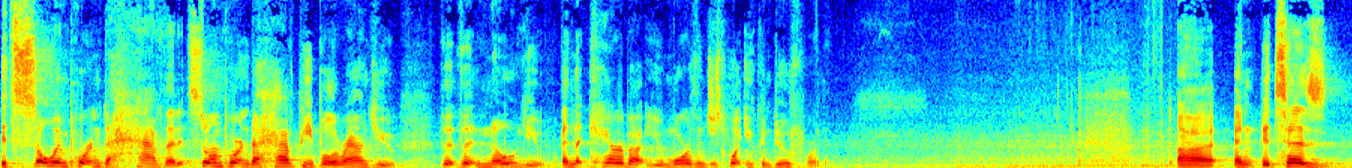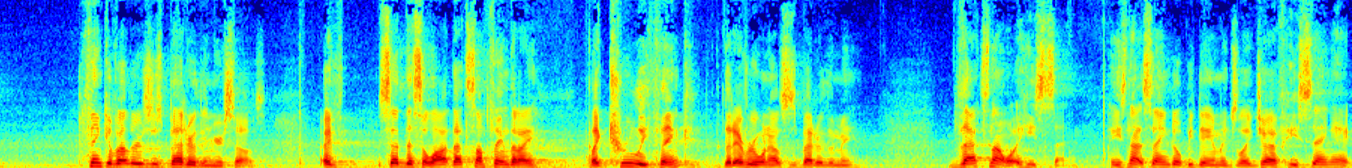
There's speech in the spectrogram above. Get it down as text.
It's so important to have that. It's so important to have people around you that, that know you and that care about you more than just what you can do for them. Uh, and it says, think of others as better than yourselves. I've said this a lot. That's something that I like truly think that everyone else is better than me. That's not what he's saying. He's not saying don't be damaged like Jeff. He's saying, hey,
